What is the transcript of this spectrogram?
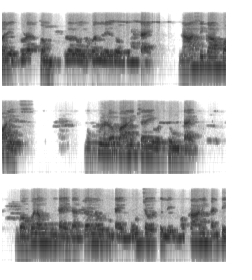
మరియు దృఢత్వంలలో ఇబ్బందులు ఎదురవుతూ ఉంటాయి. నాసికా పాలిప్స్ ముక్కుల్లో పాలిప్స్ అనేవి వస్తూ ఉంటాయి. బొబ్బలు అవుతుంటాయి దద్దర్లు అవుతుంటాయి మూర్చ వస్తుంది. మొఖాలి కంటి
